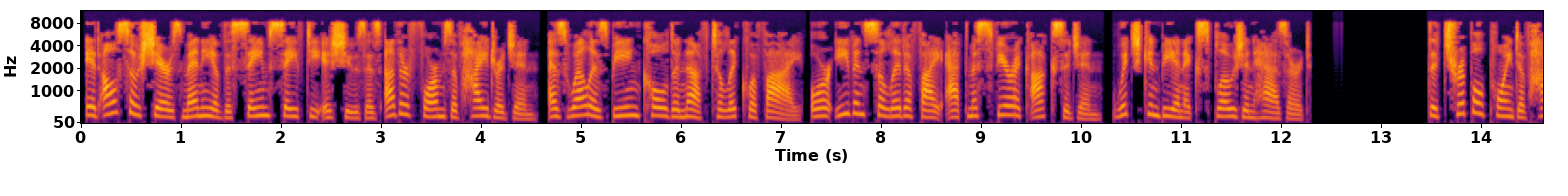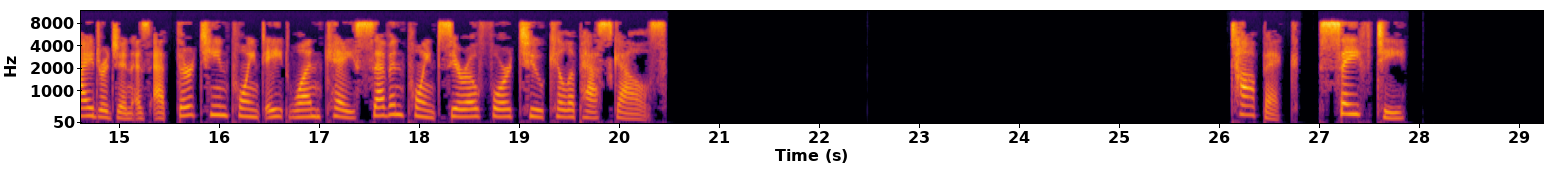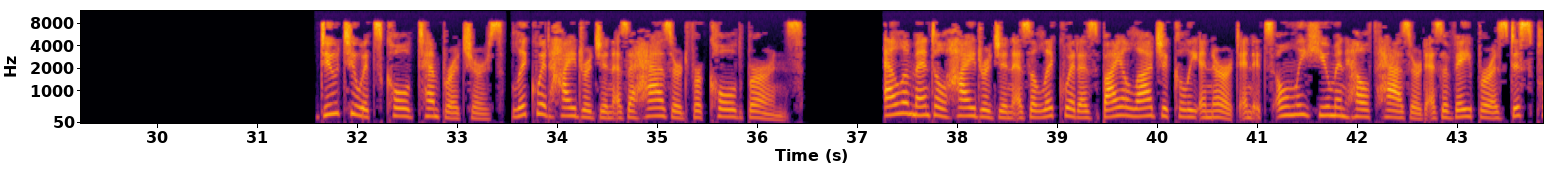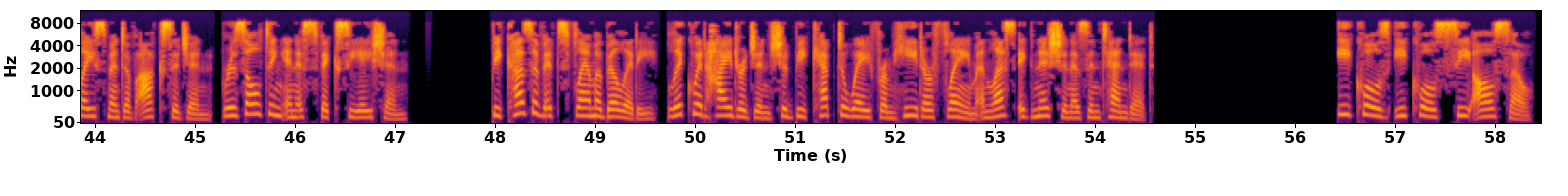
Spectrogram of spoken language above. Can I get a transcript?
It also shares many of the same safety issues as other forms of hydrogen, as well as being cold enough to liquefy or even solidify atmospheric oxygen, which can be an explosion hazard. The triple point of hydrogen is at 13.81 K 7.042 kilopascals. Topic: Safety Due to its cold temperatures, liquid hydrogen is a hazard for cold burns. Elemental hydrogen as a liquid is biologically inert and its only human health hazard as a vapor is displacement of oxygen, resulting in asphyxiation. Because of its flammability, liquid hydrogen should be kept away from heat or flame unless ignition is intended. See also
